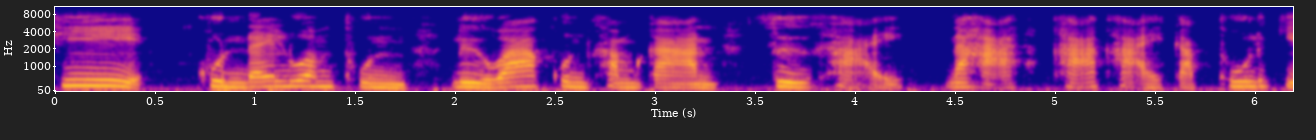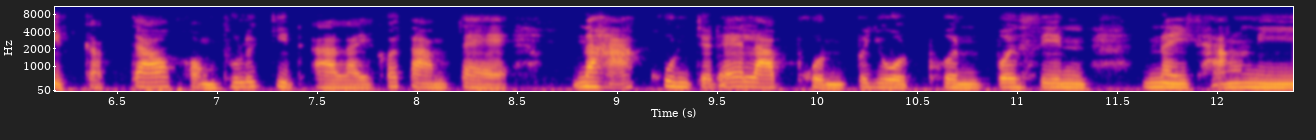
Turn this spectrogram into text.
ที่ คุณได้ร่วมทุน หรือว่าคุณทำการซื้อขายนะคะค้าขายกับธุรกิจกับเจ้าของธุรกิจอะไรก็ตามแต่นะคะคุณจะได้รับผลประโยชน์ผลเปอร์เซ็นต์ในครั้งนี้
